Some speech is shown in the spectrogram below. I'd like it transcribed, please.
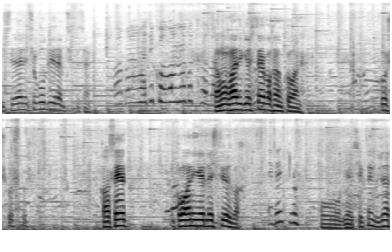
Vişnelerin çok olduğu yere mi çıktı sen? Baba hadi kovama bakalım. Tamam hadi göster bakalım kovanı. Koş koş koş. Kasaya kovanı yerleştiriyoruz bak. Evet bu. Oo gerçekten güzel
